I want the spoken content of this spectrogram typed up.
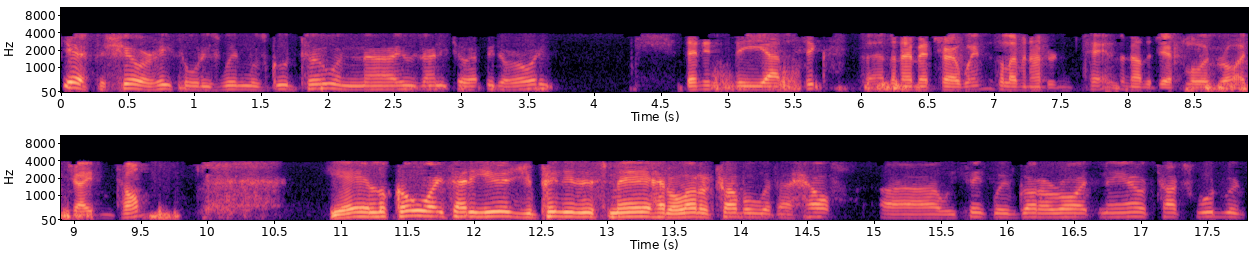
Yeah, for sure. He thought his win was good too, and uh, he was only too happy to ride him. Then in the uh, sixth, uh, the No Metro wins, 1110, another Jeff Lloyd ride, Jaden Tom. Yeah, look, always had a huge opinion of this mare, had a lot of trouble with her health. Uh, we think we've got her right now. Touch Woodward's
